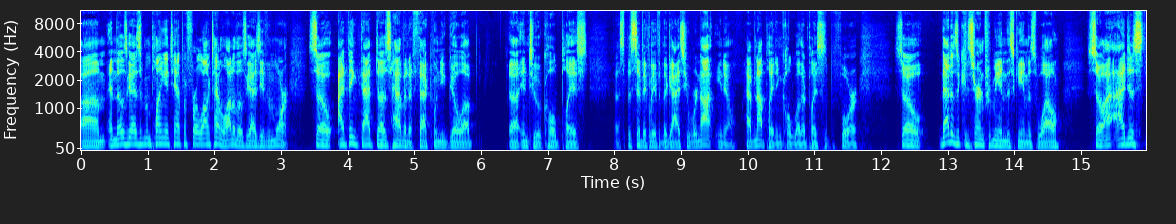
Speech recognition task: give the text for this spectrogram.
Um, and those guys have been playing in Tampa for a long time. A lot of those guys even more. So I think that does have an effect when you go up uh, into a cold place, uh, specifically for the guys who were not, you know, have not played in cold weather places before. So that is a concern for me in this game as well. So I, I just,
